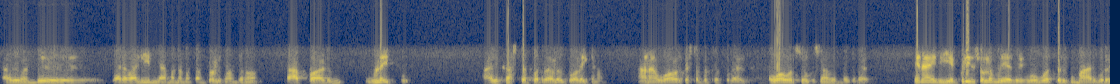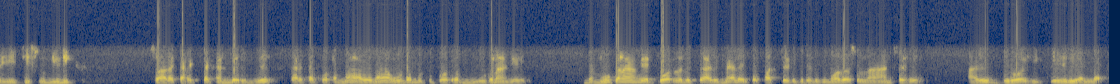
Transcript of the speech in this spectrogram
அது வந்து வேற வழி இல்லாம நம்ம கண்ட்ரோலுக்கு வந்துடும் சாப்பாடும் உழைப்பு. அது கஷ்டப்படுற அளவுக்கு உழைக்கணும். ஆனா ஓவர் கஷ்டப்படக்கூடாது ஓவர் சொகுசாக இருக்கக்கூடாது ஏன்னா இது எப்படின்னு சொல்ல முடியாது. ஒவ்வொருத்தருக்கும் மாறுபடும். ஈச் இஸ் யூனிக் ஸோ அதை கரெக்டாக கண்டறிஞ்சு கரெக்டாக போட்டோம்னா அதுதான் உடம்புக்கு போடுற மூக்கணாங்கயிறு இந்த மூக்கணாங்கயிறு போடுறதுக்கு அது மேலே இருக்க பத்து எடுக்கிறதுக்கு முதல் சொன்ன ஆன்சரு அது துரோகி எதிரி அல்ல.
